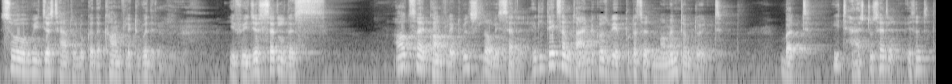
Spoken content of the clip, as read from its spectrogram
So we just have to look at the conflict within. If we just settle this, outside conflict will slowly settle. It'll take some time because we have put a certain momentum to it. But it has to settle, isn't it?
